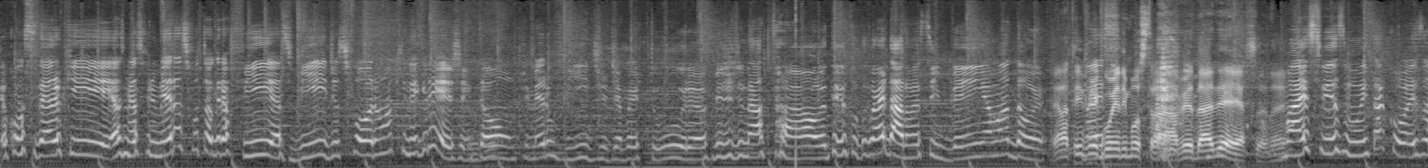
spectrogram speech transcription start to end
eu considero que as minhas primeiras fotografias, vídeos foram aqui na igreja. Então, primeiro vídeo de abertura, vídeo de Natal, eu tenho tudo guardado, mas assim, bem amador. Ela tem mas... vergonha de mostrar, a verdade é essa, né? Mas fiz muita coisa,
